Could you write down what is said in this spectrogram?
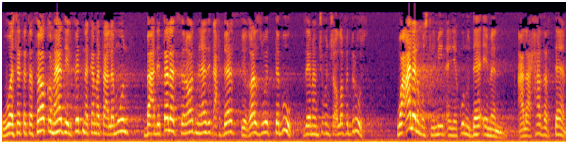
وستتفاقم هذه الفتنة كما تعلمون بعد ثلاث سنوات من هذه الأحداث في غزوة تبوك زي ما هنشوف إن شاء الله في الدروس. وعلى المسلمين أن يكونوا دائما على حذر تام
